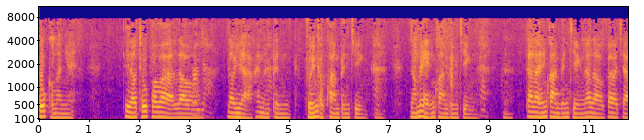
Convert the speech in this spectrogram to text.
ทุกข์กับมันไงที่เราทุกข์เพราะว่าเรา เราอยากให้มันเป็นฝืนกับความเป็นจริง เราไม่เห็นความเป็นจริง ถ้าเราเห็นความเป็นจริงแล้วเราก็จะ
